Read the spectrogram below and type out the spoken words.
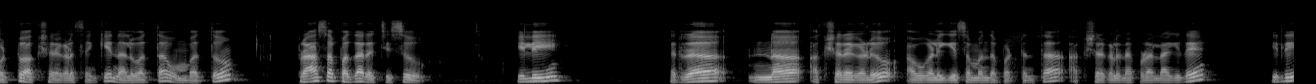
ಒಟ್ಟು ಅಕ್ಷರಗಳ ಸಂಖ್ಯೆ ನಲವತ್ತ ಒಂಬತ್ತು. ಪ್ರಾಸಪದ ರಚಿಸು. ಇಲ್ಲಿ ರ, ನ ಅಕ್ಷರಗಳು ಅವುಗಳಿಗೆ ಸಂಬಂಧಪಟ್ಟಂಥ ಅಕ್ಷರಗಳನ್ನು ಕೊಡಲಾಗಿದೆ. ಇಲ್ಲಿ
